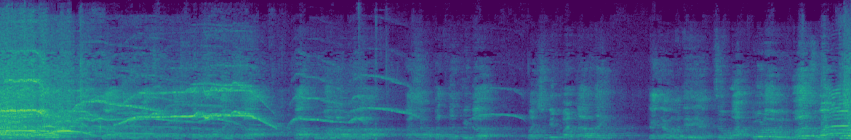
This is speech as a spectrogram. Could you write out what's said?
त्या गरिबाच्या कष्टाचा पैसा हा तुम्हाला मला अशा पद्धतीनं पश्चिमी पडणार नाही त्याच्यामध्ये यांचं वाटोळ होईल वच वाटोळ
